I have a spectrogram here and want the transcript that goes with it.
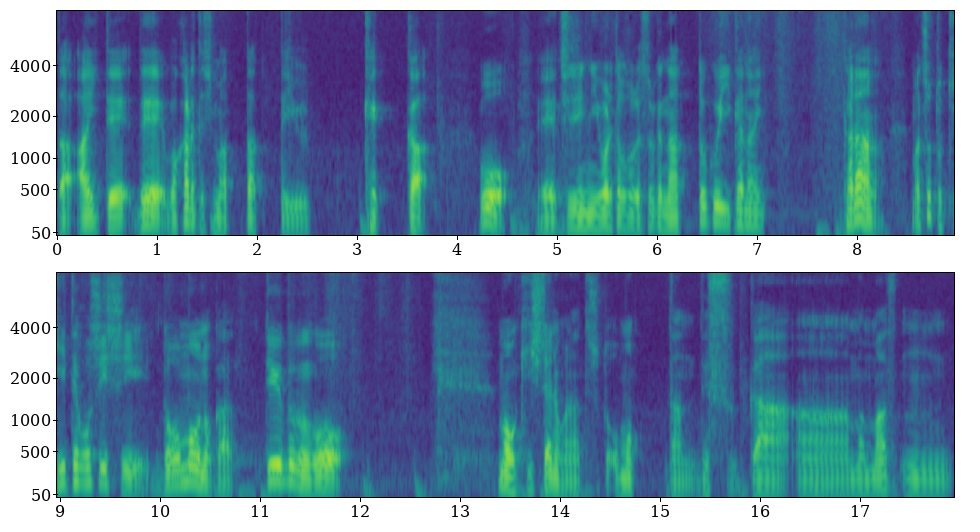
た相手で別れてしまったっていう結果を、え知人に言われたことでそれが納得いかないから、まあ、ちょっと聞いてほしいしどう思うのかっていう部分を、まあ、お聞きしたいのかなってちょっと思ったんですがあ、まあ、まず、うん、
